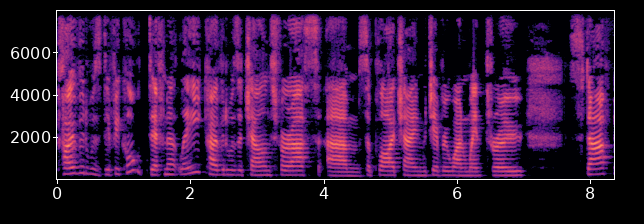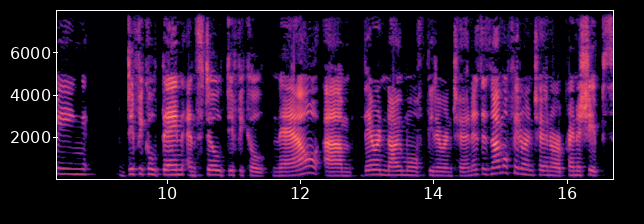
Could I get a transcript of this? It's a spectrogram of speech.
COVID was difficult, definitely. COVID was a challenge for us. Um, supply chain, which everyone went through, staffing, difficult then and still difficult now. Um, there are no more fitter and turners. There's no more fitter and turner apprenticeships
